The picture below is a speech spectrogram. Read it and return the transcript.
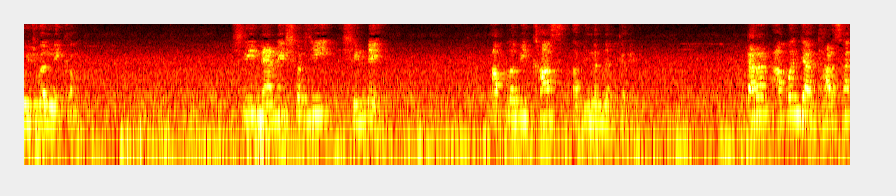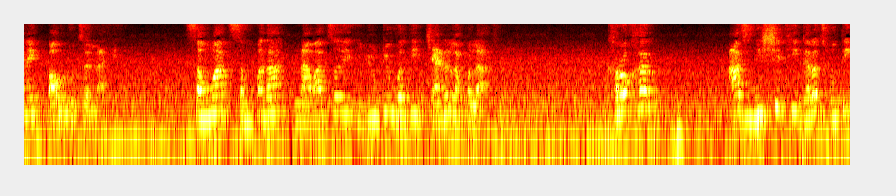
उज्ज्वल निकम। श्री ज्ञानेश्वरजी शिंदे आपलं मी खास अभिनंदन करेन. कारण आपण ज्या धाडसाने पाऊल उचललं आहे संवाद संपदा नावाचं युट्यूबवरती चॅनल आपलं खरोखर आज निश्चित ही गरज होती.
